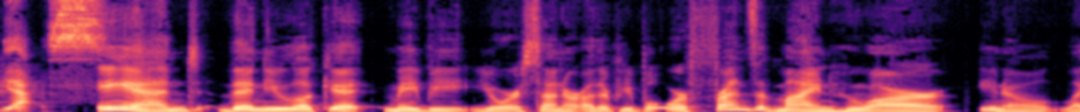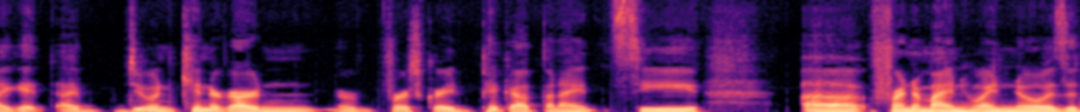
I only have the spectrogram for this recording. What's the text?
yes. And then you look at maybe your son or other people or friends of mine who are, you know, like it, I'm doing kindergarten or first grade pickup, and I see a friend of mine who I know is a,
